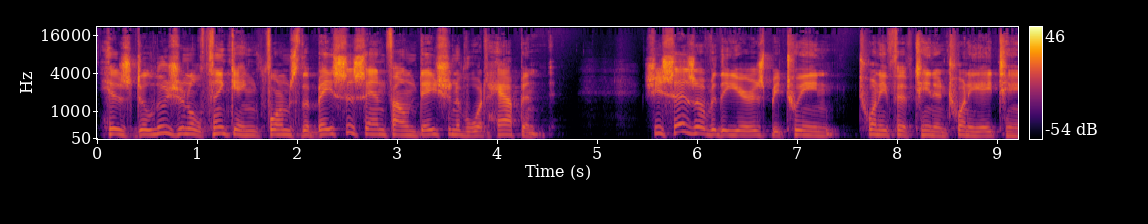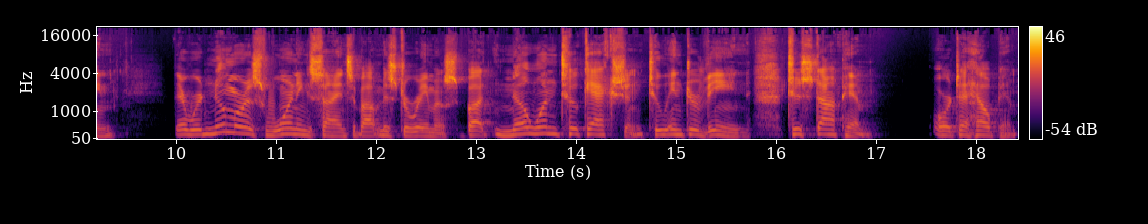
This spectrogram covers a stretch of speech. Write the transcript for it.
His delusional thinking forms the basis and foundation of what happened. She says over the years between 2015 and 2018, there were numerous warning signs about Mr. Ramos, but no one took action to intervene, to stop him, or to help him.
